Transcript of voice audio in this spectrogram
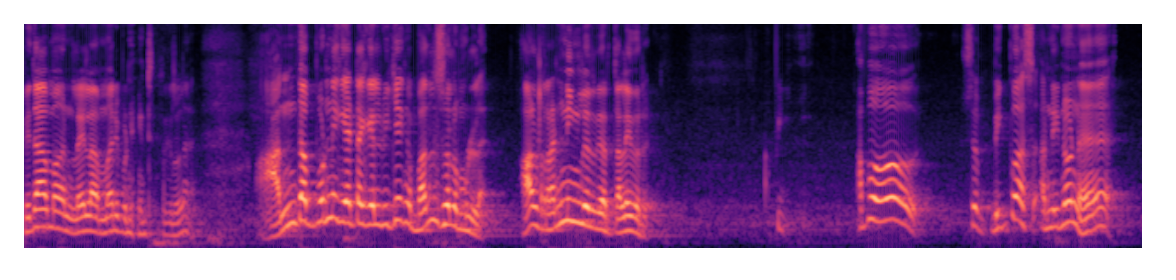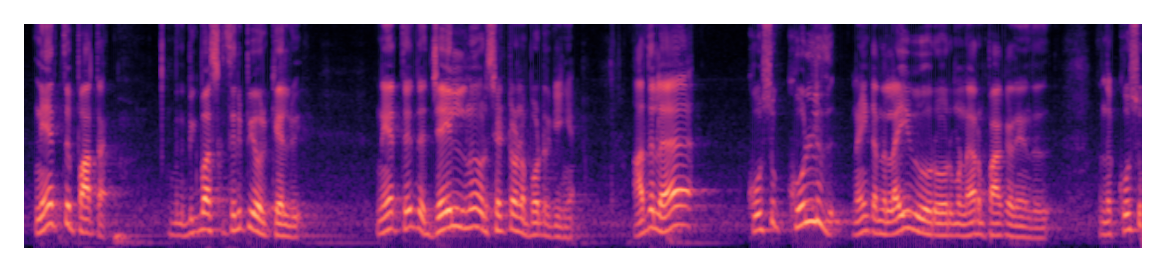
பிதாமகன் லைலா மாதிரி பண்ணிக்கிட்டு இருக்குல்ல அந்த பொண்ணு கேட்ட கேள்விக்கு இங்கே பதில் சொல்ல முடியல. ஆள் ரன்னிங்கில் இருக்கிற தலைவர். அப்போ அப்போது ஸோ பிக் பாஸ் அண்ட் இன்னொன்று நேற்று பார்த்தேன். இந்த பிக் பாஸ்க்கு திருப்பி ஒரு கேள்வி. நேற்று இந்த ஜெயில்னு ஒரு செட் ஒன்று போட்டிருக்கீங்க. அதில் கொசு கொல்லுது நைட் அந்த லைவ் ஒரு ஒரு மணி நேரம் பார்க்க இருந்தது அந்த கொசு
